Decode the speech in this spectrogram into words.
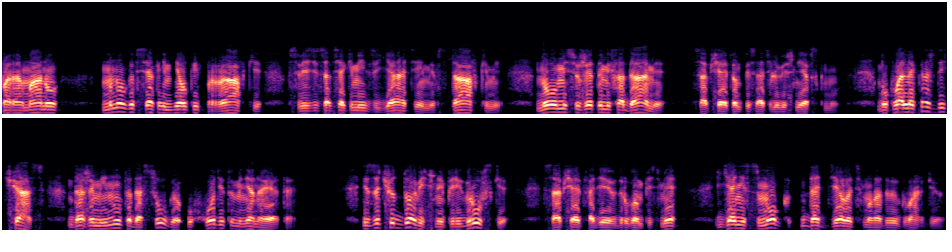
По роману много всякой мелкой правки в связи со всякими изъятиями, вставками, новыми сюжетными ходами, сообщает он писателю Вишневскому. Буквально каждый час, даже минута досуга уходит у меня на это. Из-за чудовищной перегрузки, сообщает Фадеев в другом письме, я не смог доделать молодую гвардию.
